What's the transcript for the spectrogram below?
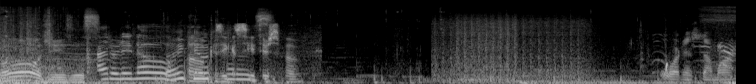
Oh, Jesus. How do they know? Thank oh, you, because you can see through smoke. Warden's no more.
